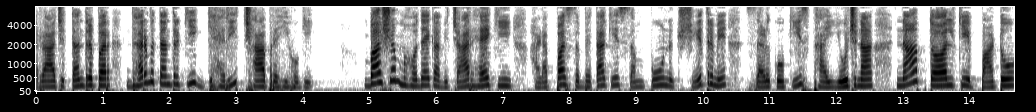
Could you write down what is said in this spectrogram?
राजतंत्र पर धर्मतंत्र की गहरी छाप रही होगी। बाशम महोदय का विचार है कि हड़प्पा सभ्यता के संपूर्ण क्षेत्र में सड़कों की स्थायी योजना नाप तौल के बांटों,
